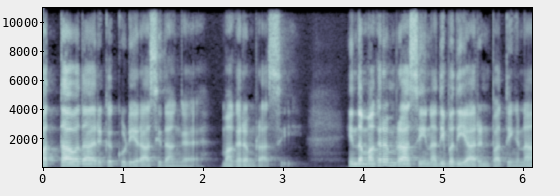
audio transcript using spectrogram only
பத்தாவதாக இருக்கக்கூடிய ராசி தாங்க மகரம் ராசி. இந்த மகரம் ராசியின் அதிபதி யாருன்னு பார்த்தீங்கன்னா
